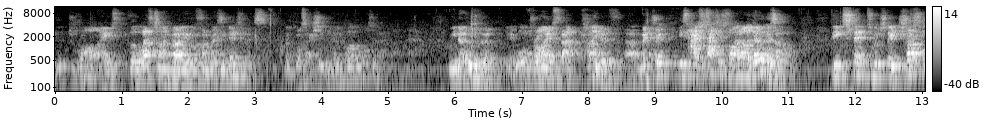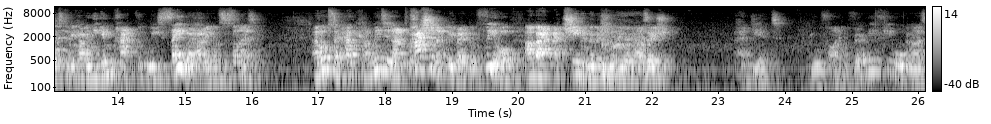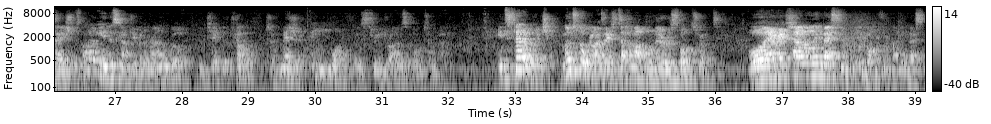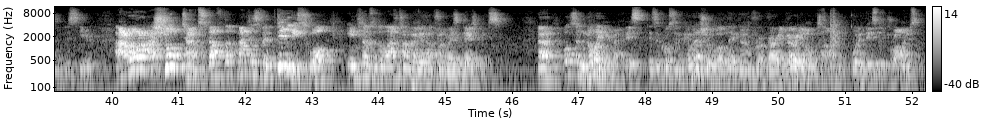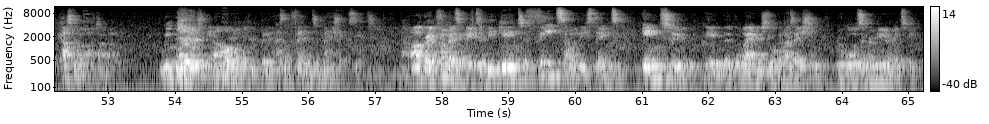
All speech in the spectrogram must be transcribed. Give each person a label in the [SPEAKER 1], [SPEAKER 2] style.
[SPEAKER 1] that drives the lifetime value of a fundraising database. And of course, actually, we know quite a lot about that now. We know that you know, what drives that kind of uh, metric is how satisfied our donors are, the extent to which they trust us to be having the impact that we say we're having on society, and also how committed and passionate we make them feel about achieving the mission of the organisation. And yet, you'll find very few organisations, not only in this country but around the world, who take the trouble to measure any one of those three drivers of long-term value. Instead of which, most organisations are hung up on their response rate, or their return on investment they got from that investment this year, and all that short-term stuff that matters for diddly squat in terms of the lifetime value of that fundraising database. Uh, what's annoying about this is, of course, in the commercial world, they've known for a very, very long time what it is that drives customer lifetime value. We know it in our world, but it hasn't fed into metrics yet. And our great fundraising leaders are beginning to feed some of these things into the, the, the way in which the organisation rewards and remunerates people.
